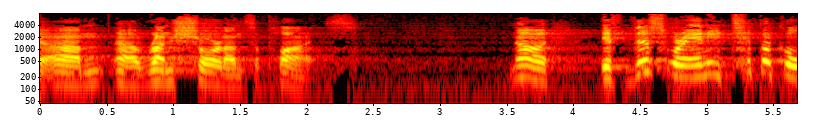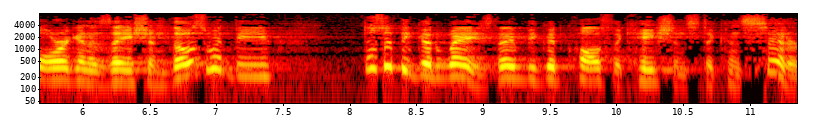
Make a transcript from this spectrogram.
um, uh, run short on supplies. No, if this were any typical organization, those would be those would be good ways. They would be good qualifications to consider.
